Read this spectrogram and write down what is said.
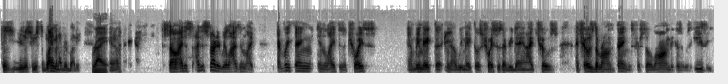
because you're just used to blaming everybody. Right. you know so i just i just started realizing like everything in life is a choice and we make the you know we make those choices every day and i chose i chose the wrong things for so long because it was easy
